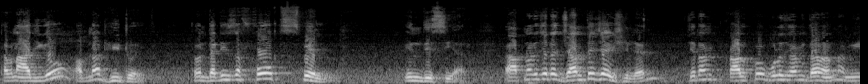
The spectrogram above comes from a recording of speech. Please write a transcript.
তার মানে আজকেও আপনার হিট ওয়েভ তখন that is the fourth spell in this year আপনারা যেটা জানতে চাইছিলেন, যেটা আমি কালকেও বলেছি, আমি দাঁড়ান, আমি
